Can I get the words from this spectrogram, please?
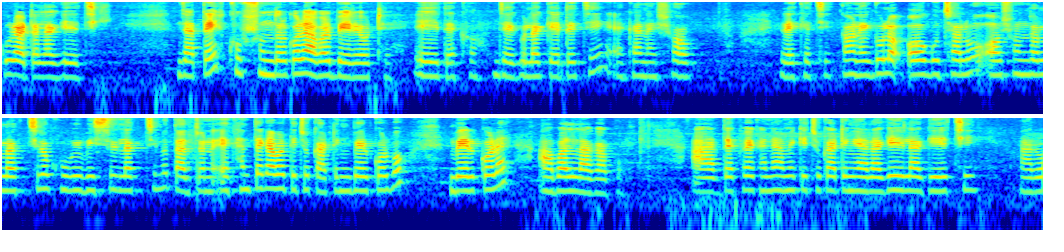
গুঁড়াটা লাগিয়েছি। যাতে খুব সুন্দর করে আবার বেড়ে ওঠে। এই দেখো, যেগুলো কেটেছি, এখানে সব রেখেছি। কারণ এগুলো অগুছালো, অসুন্দর লাগছিল, খুবই বিশ্রী লাগছিল। তার জন্য এখান থেকে আবার কিছু কাটিং বের করব, বের করে আবার লাগাবো। আর দেখো, এখানে আমি কিছু কাটিং এর আগেই লাগিয়েছি। আরও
